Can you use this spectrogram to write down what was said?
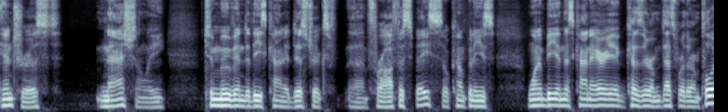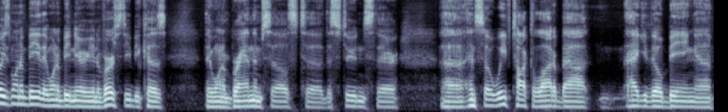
interest nationally to move into these kind of districts uh, for office space. So companies want to be in this kind of area because that's where their employees want to be. They want to be near university because they want to brand themselves to the students there. Uh, and so we've talked a lot about Aggieville being a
